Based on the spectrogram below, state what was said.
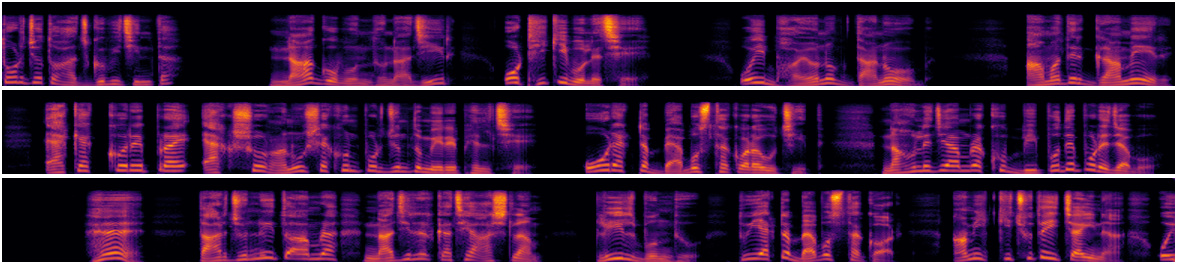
তোর যত আজগুবি চিন্তা। না গো বন্ধু নাজির, ও ঠিকই বলেছে। ওই ভয়ানক দানব আমাদের গ্রামের এক এক করে প্রায় একশো মানুষ এখন পর্যন্ত মেরে ফেলছে। ওর একটা ব্যবস্থা করা উচিত, না হলে যে আমরা খুব বিপদে পড়ে যাব। হ্যাঁ তার জন্যই তো আমরা নাজিরের কাছে আসলাম। প্লিজ বন্ধু, তুই একটা ব্যবস্থা কর। আমি কিছুতেই চাই না ওই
